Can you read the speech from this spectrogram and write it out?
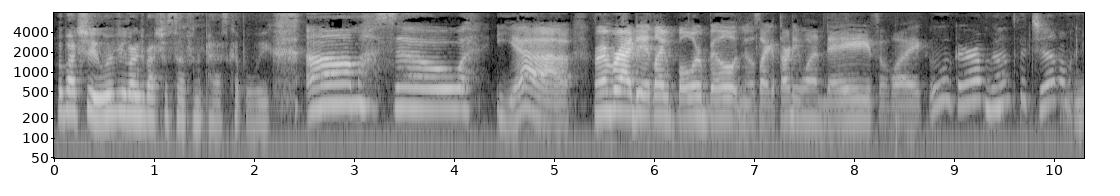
What about you? What have you learned about yourself in the past couple weeks? Um, so yeah. Remember I did like bowler built and it was like 31 days of like, oh girl, I'm going to the gym, I'm closing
